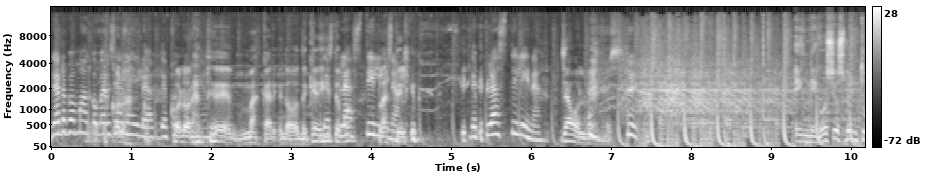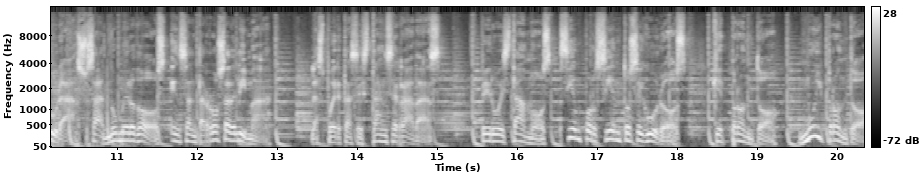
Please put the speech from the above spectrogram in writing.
Ya nos vamos a comerciales y la, después colorante de mascarilla, ¿de qué dijiste? De plastilina. plastilina. De plastilina. ya volvemos. en Negocios Ventura, SA número 2, en Santa Rosa de Lima. Las puertas están cerradas, pero estamos 100% seguros que pronto, muy pronto,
